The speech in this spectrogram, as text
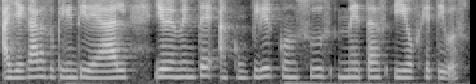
a llegar a su cliente ideal y obviamente a cumplir con sus metas y objetivos.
